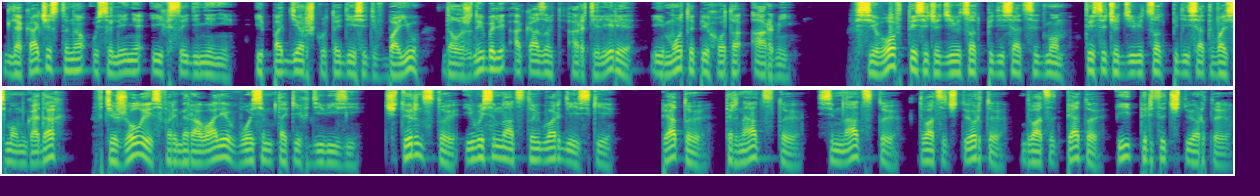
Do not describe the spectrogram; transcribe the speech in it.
для качественного усиления их соединений, и поддержку Т-10 в бою должны были оказывать артиллерия и мотопехота армий. Всего в 1957-1958 годах в тяжелые сформировали 8 таких дивизий, 14-ю и 18-ю гвардейские, 5-ю, 13-ю, 17-ю, 24-ю, 25-ю и 34-ю.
